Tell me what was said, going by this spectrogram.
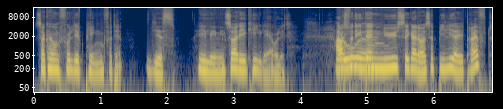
så kan hun få lidt penge for den. Yes, helt enig. Så er det ikke helt ærgerligt. Har også du, fordi øh... den nye sikkert også er billigere i drift.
